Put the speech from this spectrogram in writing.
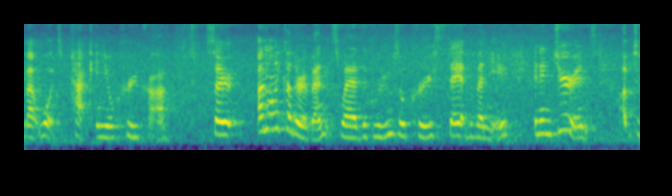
about what to pack in your crew car. So, unlike other events where the grooms or crew stay at the venue, in endurance, up to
